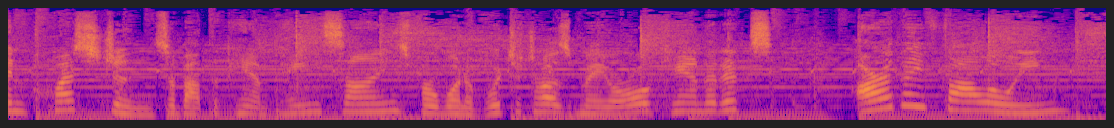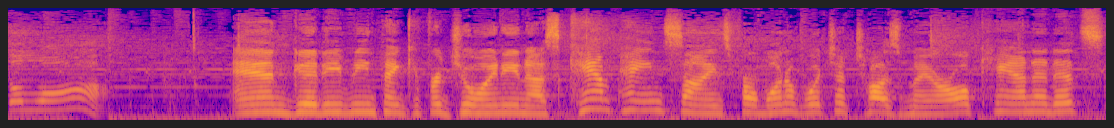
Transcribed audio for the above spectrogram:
and questions about the campaign signs for one of Wichita's mayoral candidates. Are they following the law? And good evening. Thank you for joining us. Campaign signs for one of Wichita's mayoral candidates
